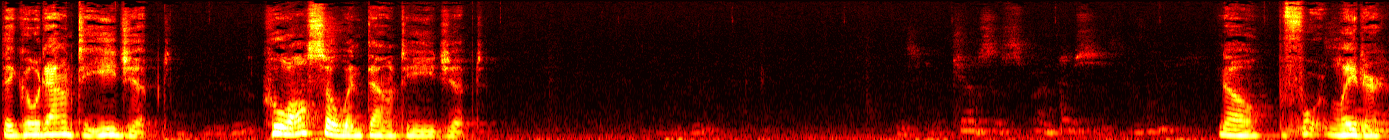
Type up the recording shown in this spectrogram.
They go down to Egypt who also went down to Egypt. No, before later.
